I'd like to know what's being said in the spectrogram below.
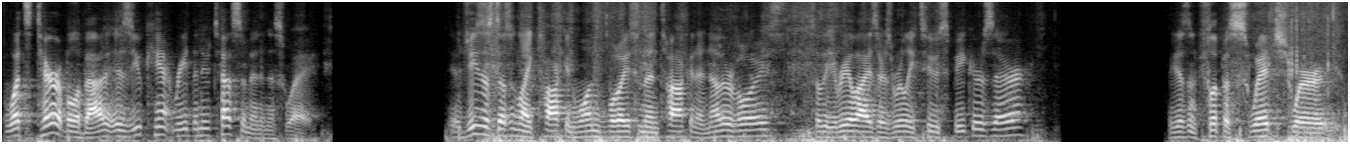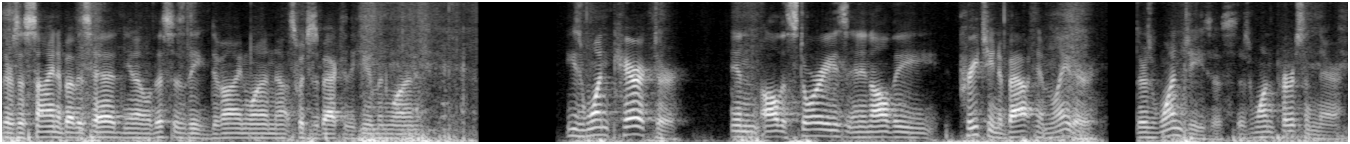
What's terrible about it is you can't read the New Testament in this way. You know, Jesus doesn't like talk in one voice and then talk in another voice so that you realize there's really two speakers there. He doesn't flip a switch where there's a sign above his head, you know, this is the divine one, now it switches back to the human one. He's one character in all the stories and in all the preaching about him later. There's one Jesus, there's one person there.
